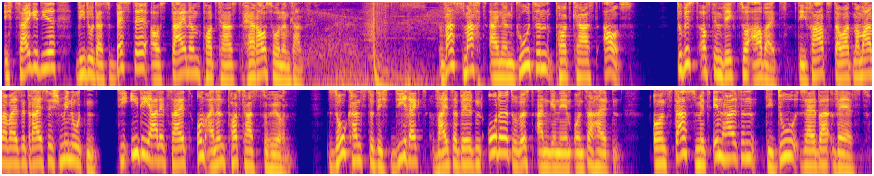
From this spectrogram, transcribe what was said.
Ich zeige dir, wie du das Beste aus deinem Podcast herausholen kannst. Was macht einen guten Podcast aus? Du bist auf dem Weg zur Arbeit. Die Fahrt dauert normalerweise 30 Minuten. Die ideale Zeit, um einen Podcast zu hören. So kannst du dich direkt weiterbilden oder du wirst angenehm unterhalten. Und das mit Inhalten, die du selber wählst.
